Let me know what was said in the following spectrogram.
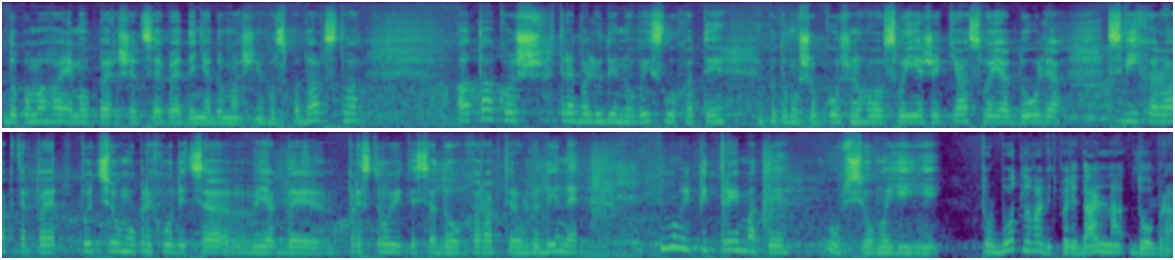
Допомагаємо перше це ведення домашнього господарства. А також треба людину вислухати, тому що в кожного своє життя, своя доля, свій характер. По цьому приходиться якби пристроїтися до характеру людини, ну і підтримати у всьому її. Турботлива, відповідальна, добра.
